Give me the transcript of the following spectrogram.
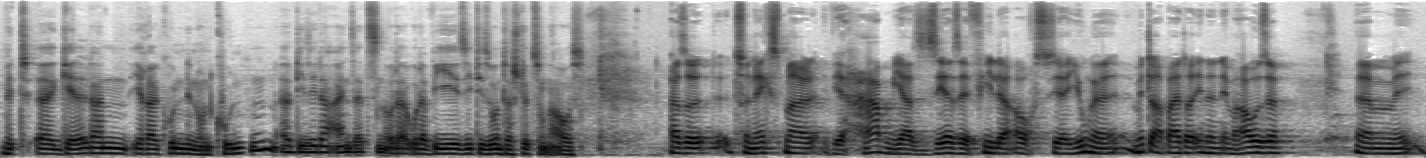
mit äh, Geldern Ihrer Kundinnen und Kunden, äh, die Sie da einsetzen? Oder, oder wie sieht diese Unterstützung aus? Also zunächst mal, wir haben ja sehr, sehr viele auch sehr junge MitarbeiterInnen im Hause, ähm,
